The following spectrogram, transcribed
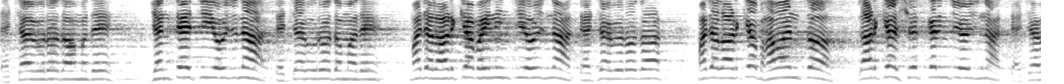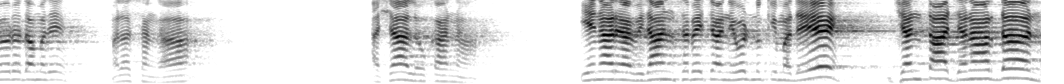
त्याच्या विरोधामध्ये जनतेची योजना त्याच्या विरोधामध्ये माझ्या लाडक्या बहिणींची योजना त्याच्या विरोधात माझ्या लाडक्या भावांचं लाडक्या शेतकऱ्यांची योजना त्याच्या विरोधामध्ये मला सांगा अशा लोकांना येणाऱ्या विधानसभेच्या निवडणुकीमध्ये जनता जनार्दन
